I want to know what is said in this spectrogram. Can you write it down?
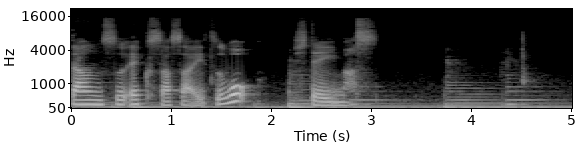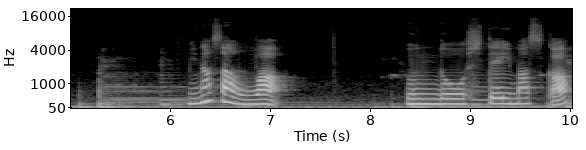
ダンスエクササイズをしています。皆さんは運動していますか？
